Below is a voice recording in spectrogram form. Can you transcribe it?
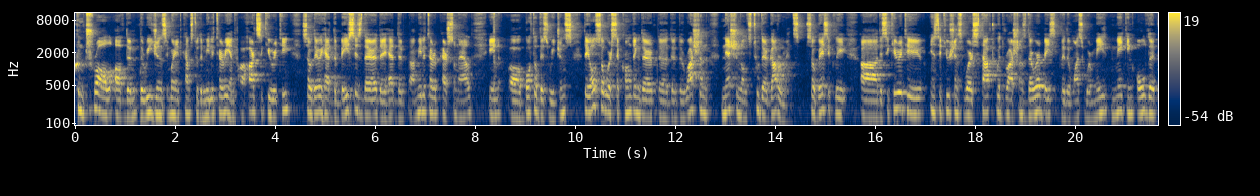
control of the, the regions when it comes to the military and hard security. So they had the bases there, they had the uh, military personnel in uh, both of these regions. They also were seconding their, the, the, the Russian nationals to their governments. So basically, uh, the security institutions were staffed with Russians. They were basically the ones who were ma- making all the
